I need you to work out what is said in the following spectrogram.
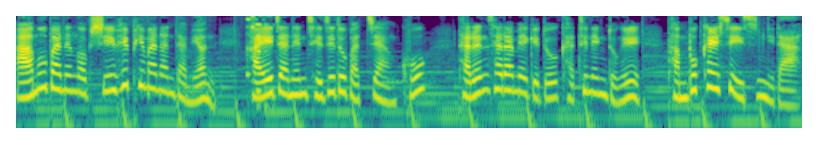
아무 반응 없이 회피만 한다면 가해자는 제재도 받지 않고 다른 사람에게도 같은 행동을 반복할 수 있습니다.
